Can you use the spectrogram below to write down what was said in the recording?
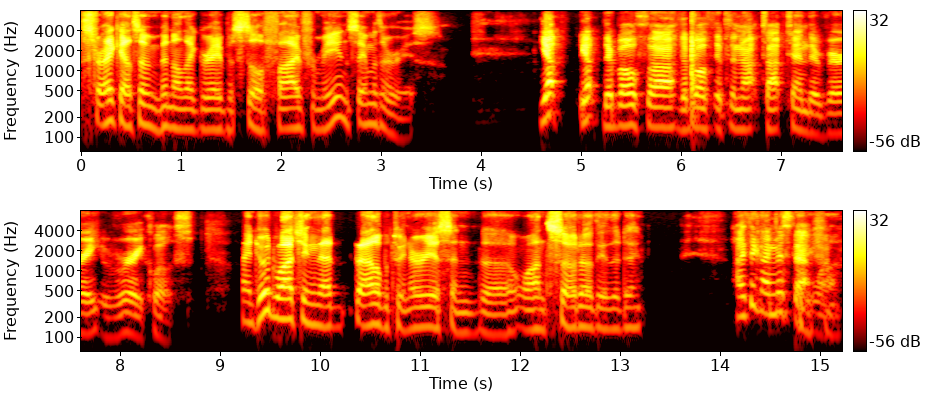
strikeouts haven't been all that great, but still a five for me, and same with Urias. Yep, yep. They're both. Uh, they're both. If they're not top ten, they're very, very close. I enjoyed watching that battle between Urias and uh, Juan Soto the other day. I think I missed that Pretty one. fun.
